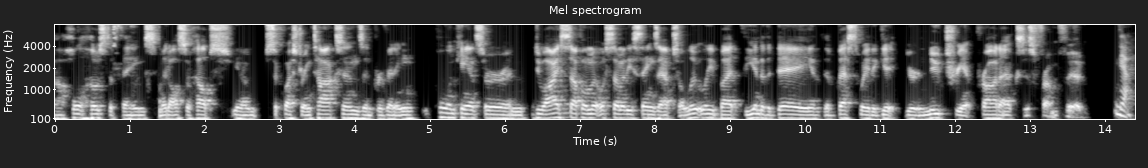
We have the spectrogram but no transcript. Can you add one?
a whole host of things. It also helps, you know, sequestering toxins and preventing colon cancer. And do I supplement with some of these things? Absolutely. But at the end of the day, the best way to get your nutrient products is from food. Yeah.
